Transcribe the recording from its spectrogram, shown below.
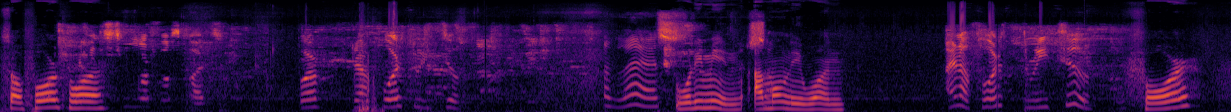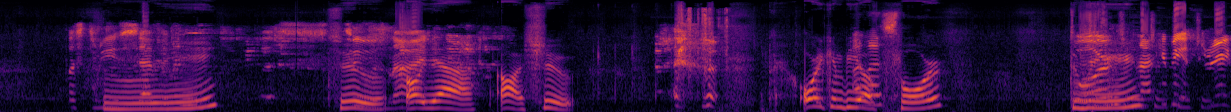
So four, four. Two more full squads. Four, yeah, four, three, two. Unless. What do you mean? I'm only one. I know, four, three, two. Four, Plus three is Plus two. is Oh yeah. Oh shoot. Or it can be a Unless- four, Four, three. that could be a three,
